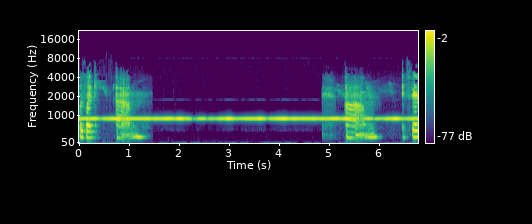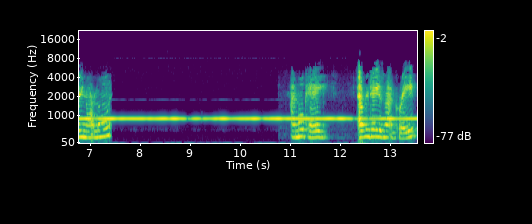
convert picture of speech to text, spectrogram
Was like, um, um, it's very normal. I'm okay. Every day is not great.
